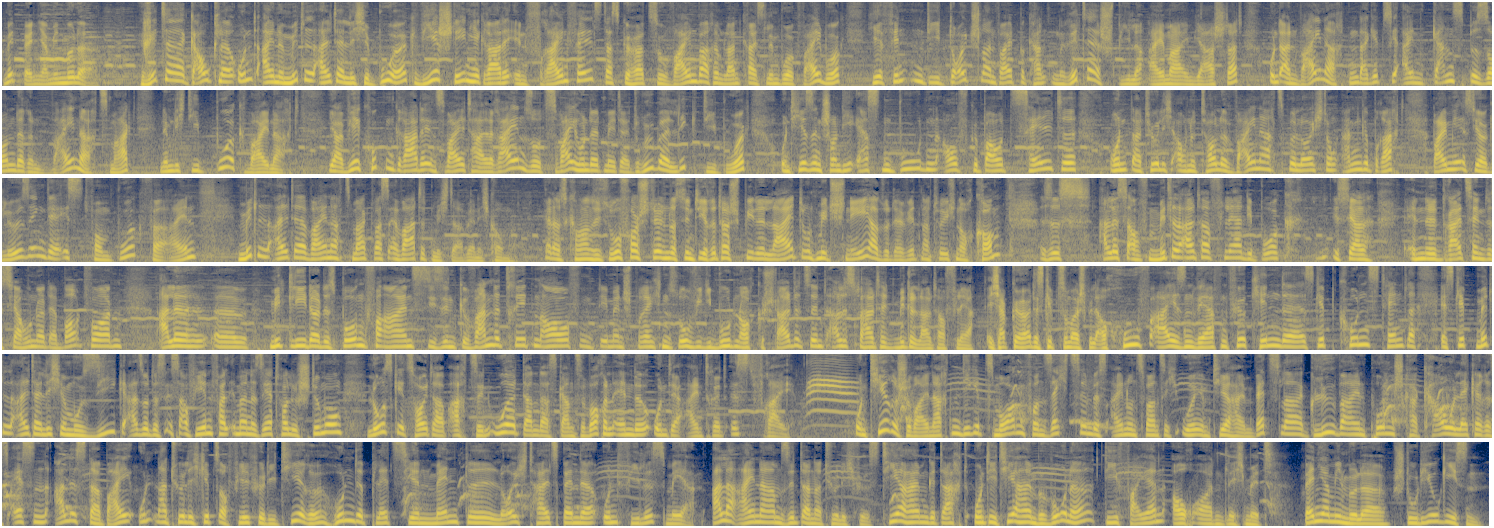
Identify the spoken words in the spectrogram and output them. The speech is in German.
mit Benjamin Müller. Ritter, Gaukler und eine mittelalterliche Burg. Wir stehen hier gerade in Freinfels, das gehört zu Weinbach im Landkreis Limburg-Weilburg. Hier finden die deutschlandweit bekannten Ritterspiele einmal im Jahr statt. Und an Weihnachten, da gibt es hier einen ganz besonderen Weihnachtsmarkt, nämlich die Burgweihnacht. Ja, wir gucken gerade ins Weiltal rein, so 200 Meter drüber liegt die Burg. Und hier sind schon die ersten Buden aufgebaut, Zelte und natürlich auch eine tolle Weihnachtsbeleuchtung angebracht. Bei mir ist Jörg Lösing, der ist vom Burg Verein. Mittelalter Weihnachtsmarkt, was erwartet mich da, wenn ich komme? Ja, das kann man sich so vorstellen, das sind die Ritterspiele light und mit Schnee, also der wird natürlich noch kommen. Es ist alles auf Mittelalter-Flair. Die Burg ist ja Ende 13. Jahrhundert erbaut worden. Alle äh, Mitglieder des Burgenvereins, die sind gewandet, treten auf und dementsprechend so wie die Buden auch gestaltet sind, alles halt Mittelalter-Flair. Ich habe gehört, es gibt zum Beispiel auch Hufeisenwerfen für Kinder, es gibt Kunsthändler, es gibt mittelalterliche Musik. Also das ist auf jeden Fall immer eine sehr tolle Stimmung. Los geht's heute ab 18 Uhr, dann das ganze Wochenende und der Eintritt ist frei. Und tierische Weihnachten, die gibt's morgen von 16 bis 21 Uhr im Tierheim Wetzlar. Glühwein, Punsch, Kakao, leckeres Essen, alles dabei. Und natürlich gibt's auch viel für die Tiere. Hundeplätzchen, Mäntel, Leuchthalsbänder und vieles mehr. Alle Einnahmen sind dann natürlich fürs Tierheim gedacht. Und die Tierheimbewohner, die feiern auch ordentlich mit. Benjamin Müller, Studio Gießen.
